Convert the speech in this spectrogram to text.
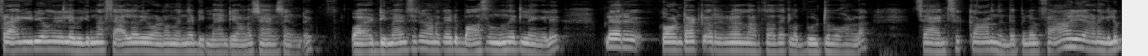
ഫ്രാങ്കിയുടെയോ അങ്ങനെ ലഭിക്കുന്ന സാലറി വേണം എന്ന് ഡിമാൻഡ് ചെയ്യാനുള്ള ചാൻസ് ഉണ്ട്. ഡിമാൻഡ്സിന് കണക്കായിട്ട് ബാസ് നിന്നിട്ടില്ലെങ്കിൽ പ്ലെയർ കോൺട്രാക്ട് റിന്യൂവൽ നടത്താതെ ക്ലബ്ബ് വിട്ട് പോകാനുള്ള ചാൻസ് കാണുന്നുണ്ട്. പിന്നെ ഫാമിലി ആണെങ്കിലും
